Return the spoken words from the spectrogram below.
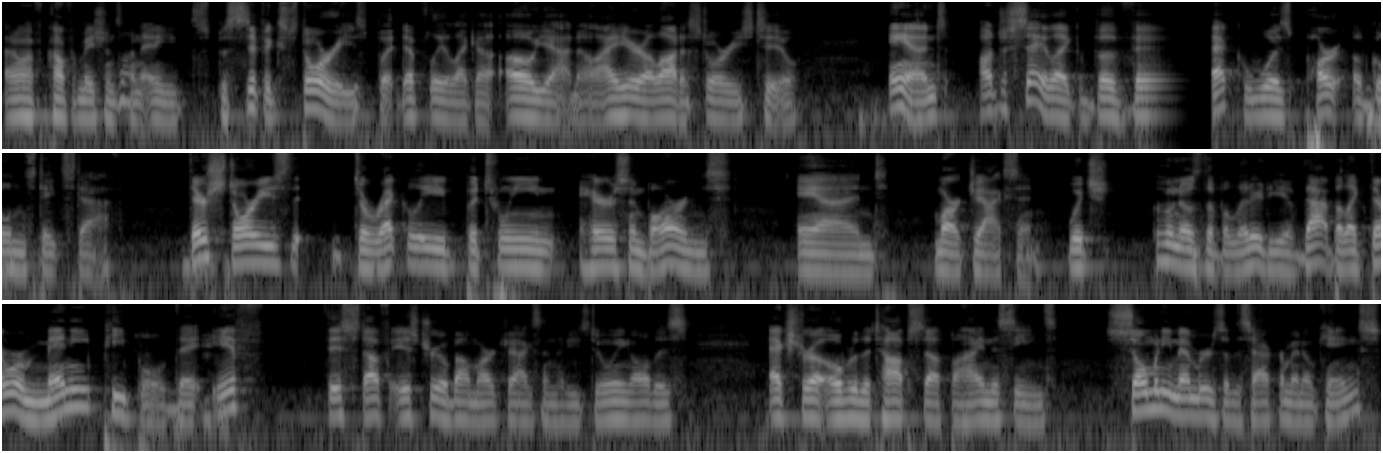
I don't have confirmations on any specific stories, but definitely like a oh yeah no I hear a lot of stories too. And I'll just say like Vivek was part of Golden State staff there's stories directly between Harrison Barnes and Mark Jackson, which who knows the validity of that, but like there were many people that if this stuff is true about Mark Jackson that he's doing all this extra over the top stuff behind the scenes, so many members of the Sacramento Kings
